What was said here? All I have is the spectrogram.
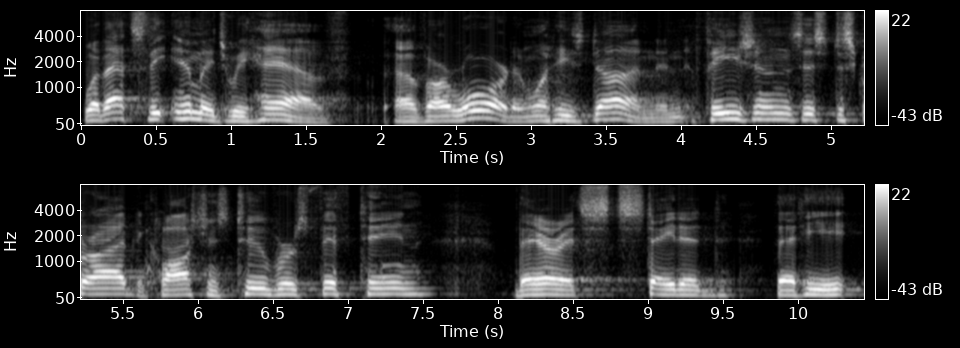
Well, that's the image we have of our Lord and what he's done. In Ephesians, it's described, in Colossians 2, verse 15, there it's stated that he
